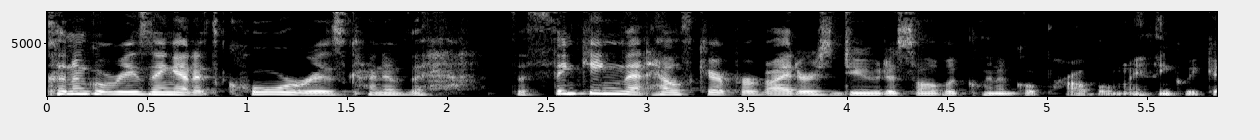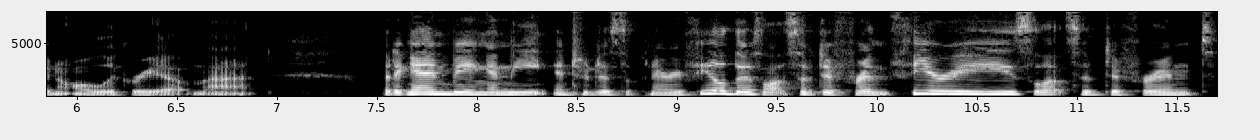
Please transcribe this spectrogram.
clinical reasoning at its core is kind of the the thinking that healthcare providers do to solve a clinical problem. I think we can all agree on that. But again, being a neat interdisciplinary field, there's lots of different theories, lots of different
